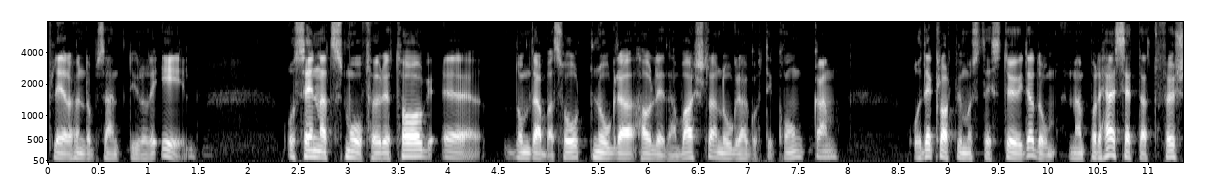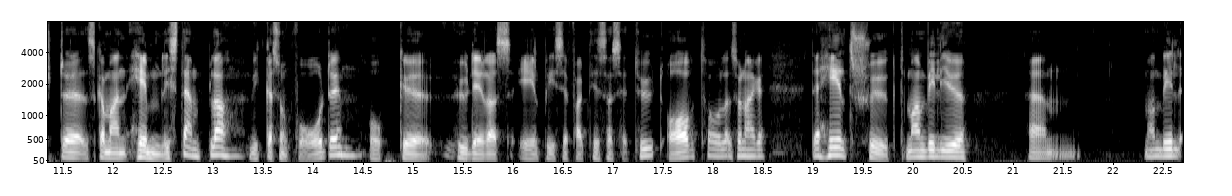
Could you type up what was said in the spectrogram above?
flera hundra procent dyrare el. Och sen att småföretag, eh, de drabbas hårt. Några har redan varslat, några har gått i konkan. Och det är klart vi måste stödja dem. Men på det här sättet att först eh, ska man hemligstämpla vilka som får det och eh, hur deras elpriser faktiskt har sett ut, avtal och sådana grejer. Det är helt sjukt. Man vill ju um, man vill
